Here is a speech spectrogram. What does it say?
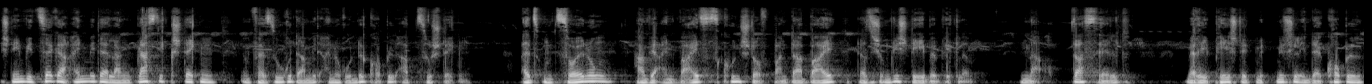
Ich nehme die circa ein Meter langen Plastikstecken und versuche damit eine runde Koppel abzustecken. Als Umzäunung haben wir ein weißes Kunststoffband dabei, das ich um die Stäbe wickle. Na, das hält. Mary P. steht mit Michel in der Koppel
